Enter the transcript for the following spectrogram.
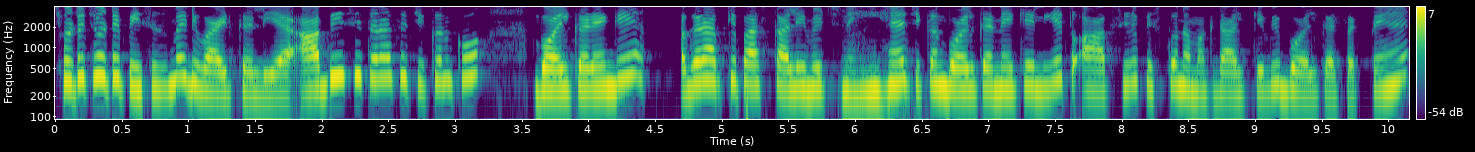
छोटे छोटे पीसेस में डिवाइड कर लिया है। आप भी इसी तरह से चिकन को बॉईल करेंगे। अगर आपके पास काली मिर्च नहीं है चिकन बॉईल करने के लिए तो आप सिर्फ़ इसको नमक डाल के भी बॉईल कर सकते हैं।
